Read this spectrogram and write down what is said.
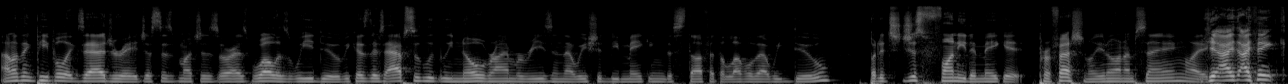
I don't think people exaggerate just as much as or as well as we do because there's absolutely no rhyme or reason that we should be making the stuff at the level that we do. But it's just funny to make it professional. You know what I'm saying? Like, yeah I, I think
